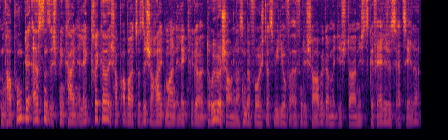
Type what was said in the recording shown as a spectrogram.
ein paar Punkte. Erstens, ich bin kein Elektriker, ich habe aber zur Sicherheit mal einen Elektriker drüber schauen lassen, bevor ich das Video veröffentlicht habe, damit ich da nichts Gefährliches erzähle.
